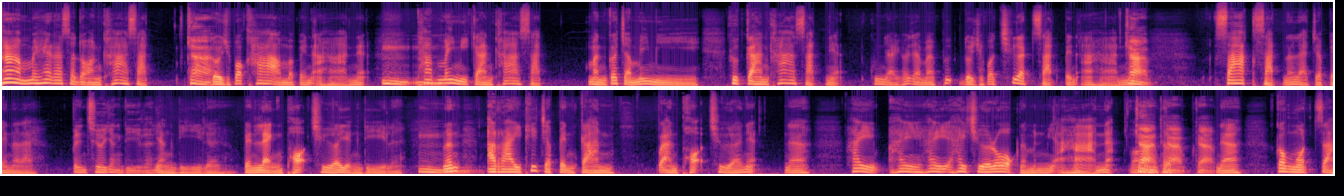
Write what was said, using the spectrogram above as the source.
ห้ามไม่ให้รัษฎรฆ่าสัตว์ โดยเฉพาะฆ่าเอามาเป็นอาหารเนี่ยถ้าไม่มีการฆ่าสัตว์ มันก็จะไม่มีคือการฆ่าสัตว์เนี่ยคุณใหญ่เขาจะมาโดยเฉพาะเชือดสัตว์เป็นอาหารเนี่ยซากสัตว์นั่นแหละจะเป็นอะไร เป็นเชื้ออย่างดีเลยอย่างดีเลย เป็นแหล่งเพาะเชื้ออย่างดีเลยเพราะนั้นอะไรที่จะเป็นการการเพาะเชื้อเนี่ยนะให้ให้ให้ให้เชื้อโรคนะมันมีอาหารน่ะว่างั้นเถอะนะก็งดซะ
